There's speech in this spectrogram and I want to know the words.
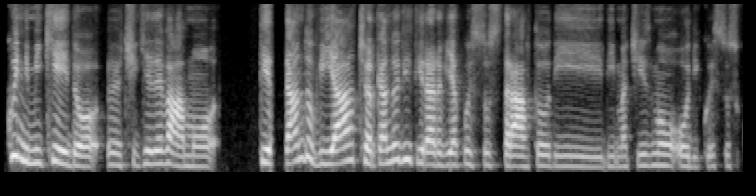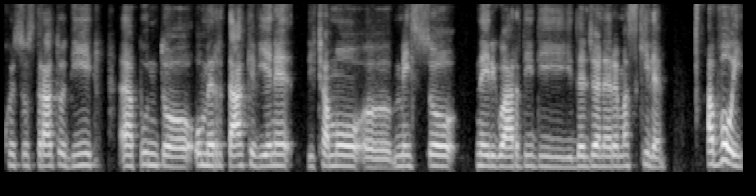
quindi mi chiedo, eh, ci chiedevamo, tirando via, cercando di tirare via questo strato di, di macismo o di questo, questo strato di eh, appunto omertà che viene, diciamo, eh, messo nei riguardi di, del genere maschile. A voi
